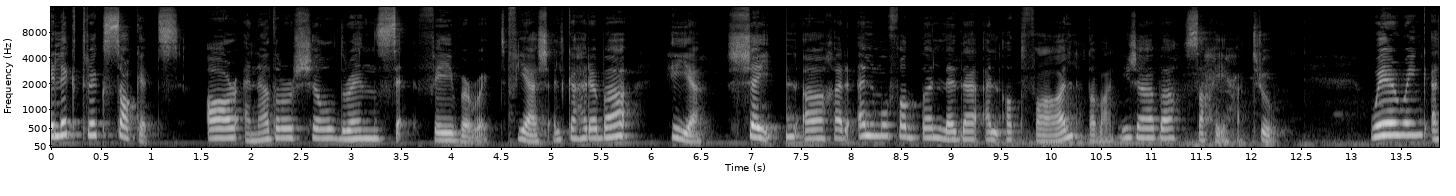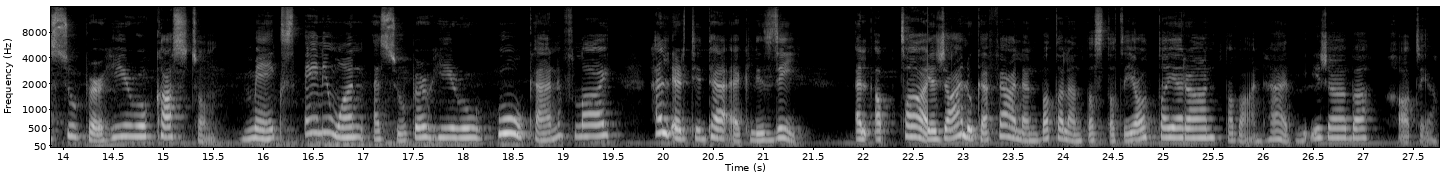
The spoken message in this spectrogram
Electric sockets are another children's favorite. فياش الكهرباء هي الشيء الآخر المفضل لدى الأطفال. طبعا إجابة صحيحة. True. Wearing a superhero costume makes anyone a superhero who can fly. هل ارتدائك لزي؟ الأبطال يجعلك فعلا بطلا تستطيع الطيران؟ طبعا هذه إجابة خاطئة.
